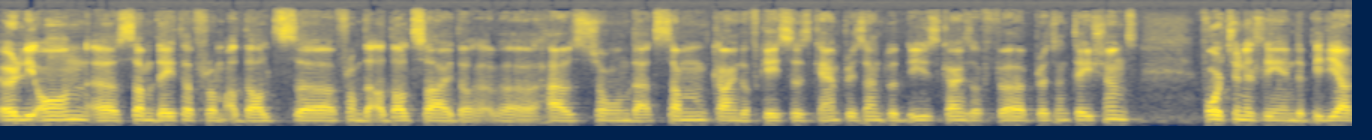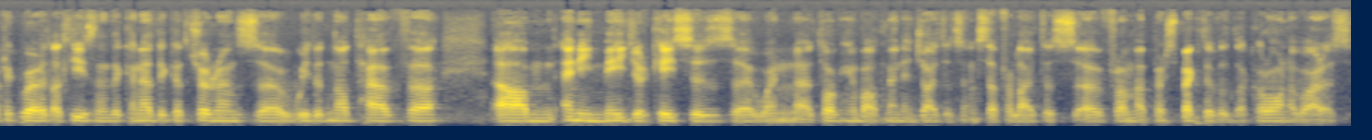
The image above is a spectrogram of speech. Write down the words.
early on. Uh, some data from adults, uh, from the adult side, uh, has shown that some kind of cases can present with these kinds of uh, presentations. Fortunately, in the pediatric world, at least in the Connecticut Children's, uh, we did not have um, any major cases when talking about meningitis and encephalitis from a perspective of the coronavirus.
